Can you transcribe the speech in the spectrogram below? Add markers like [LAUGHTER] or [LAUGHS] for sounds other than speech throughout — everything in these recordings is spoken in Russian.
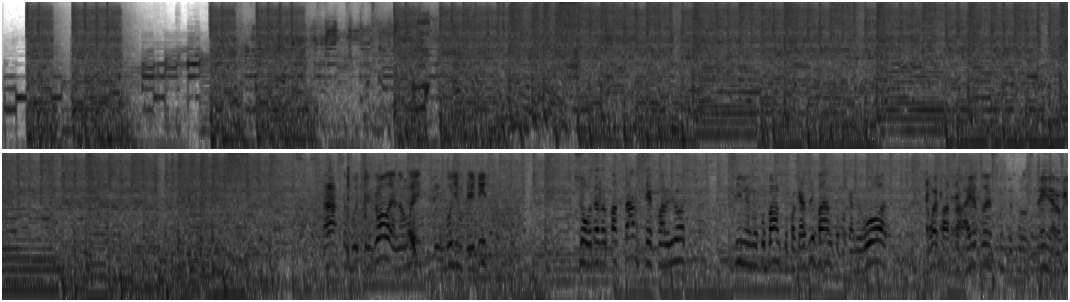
Трасса будет тяжелая, но мы будем крепиться. Все, вот этот пацан всех порвет. Сильному банку, покажи банку, покажи. Вот. Мой пацан. А я туда сунулся просто с тренером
